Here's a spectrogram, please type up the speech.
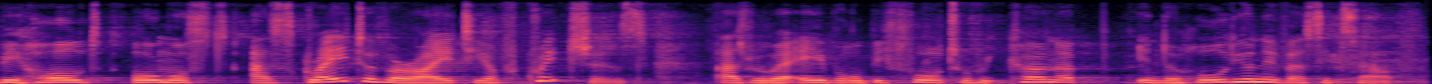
behold almost as great a variety of creatures as we were able before to reckon up in the whole universe itself.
